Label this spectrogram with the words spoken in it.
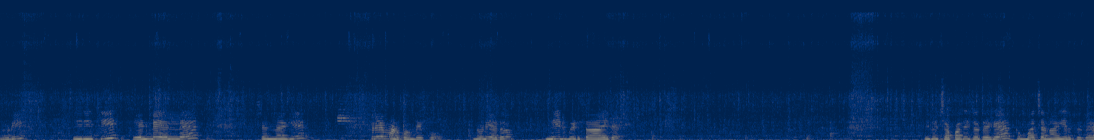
ನೋಡಿ, ಈ ರೀತಿ ಎಣ್ಣೆಯಲ್ಲೇ ಚೆನ್ನಾಗಿ ಫ್ರೈ ಮಾಡ್ಕೊಬೇಕು. ನೋಡಿ, ಅದು ನೀರು ಬಿಡ್ತಾ ಇದೆ. ಇದು ಚಪಾತಿ ಜೊತೆಗೆ ತುಂಬ ಚೆನ್ನಾಗಿರ್ತದೆ.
